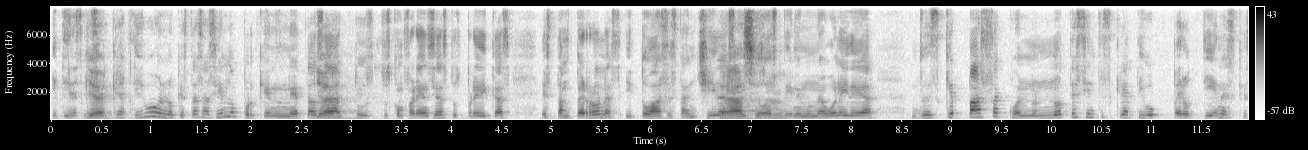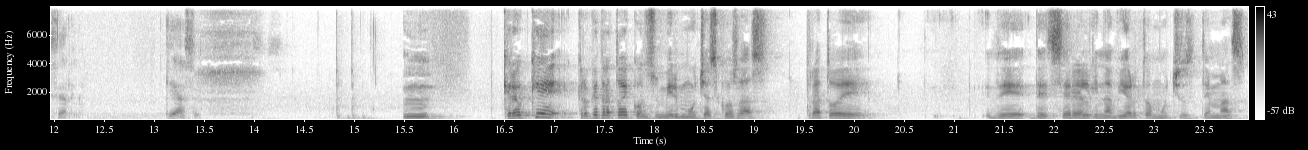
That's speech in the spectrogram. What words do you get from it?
Y tienes que ser creativo en lo que estás haciendo, porque neta, o sea, tus, tus conferencias, tus prédicas están perronas y todas están chidas y todas bro. tienen una buena idea. Entonces, ¿qué pasa cuando no te sientes creativo, pero tienes que serlo? ¿Qué haces? Mm, creo que, creo que trato de consumir muchas cosas. Trato de, de, de ser alguien abierto a muchos temas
